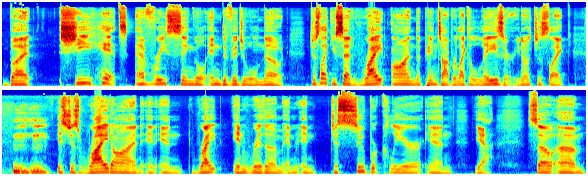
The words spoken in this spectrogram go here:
but she hits every single individual note, just like you said, right on the pin top or like a laser. You know, it's just like mm-hmm. it's just right on and, and right in rhythm and, and just super clear and yeah. So um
